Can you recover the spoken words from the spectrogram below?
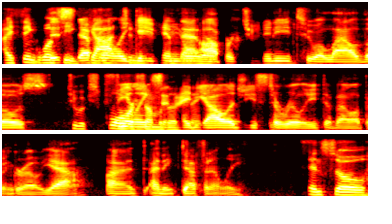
I think once he definitely gave him York, that opportunity to allow those to explore feelings some of the ideologies things. to really develop and grow. Yeah, I I think definitely. And so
